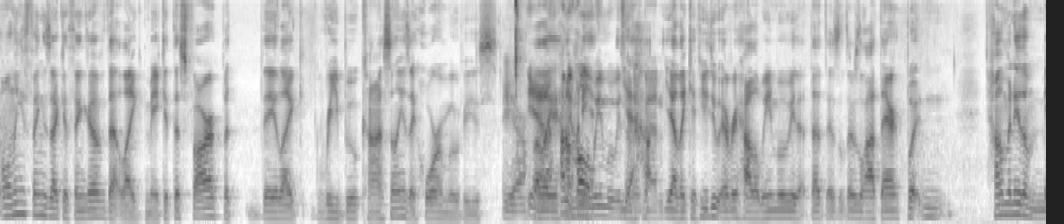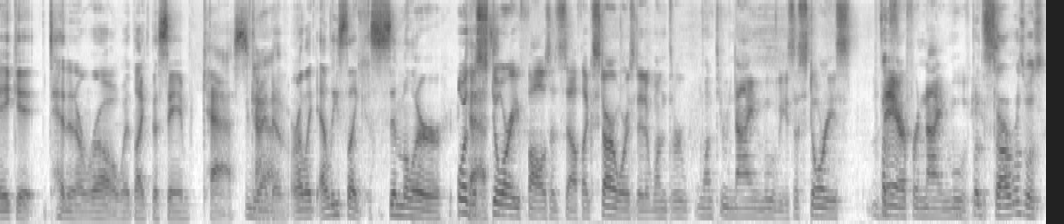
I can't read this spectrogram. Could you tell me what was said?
the only things I could think of that like make it this far, but they like reboot constantly is like horror movies. yeah. Yeah. Or, like, how, many Halloween movies yeah, have there been? Yeah, like if you do every Halloween movie, that, that there's there's a lot there. But n- how many of them make it ten in a row with like the same cast, kind Yeah. of, or like at least like similar? Or the story follows itself, like Star Wars did it one through one through nine movies. The story's there for nine movies. But Star Wars was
